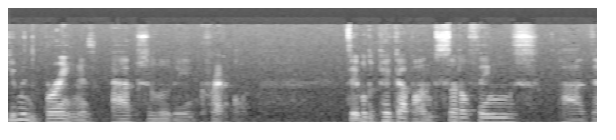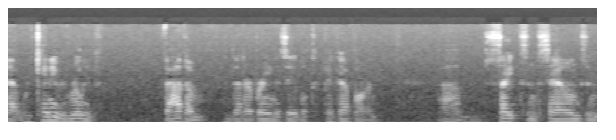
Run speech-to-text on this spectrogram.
Human brain is absolutely incredible. It's able to pick up on subtle things uh, that we can't even really fathom that our brain is able to pick up on. Um, sights and sounds, and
